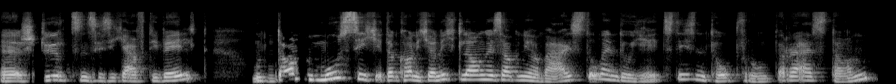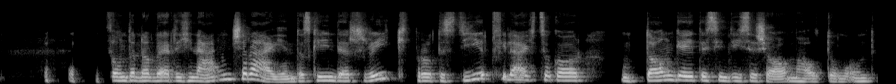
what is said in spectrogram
äh, stürzen sie sich auf die Welt. Und mhm. dann muss ich, dann kann ich ja nicht lange sagen, ja, weißt du, wenn du jetzt diesen Topf runterreißt, dann, sondern dann werde ich hineinschreien. Das Kind erschrickt, protestiert vielleicht sogar und dann geht es in diese Schamhaltung. Und,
